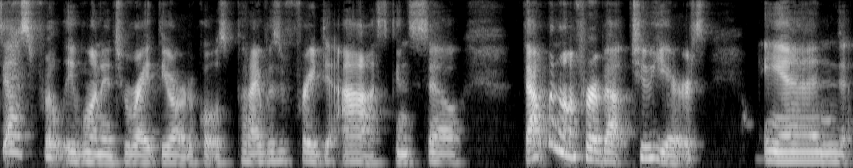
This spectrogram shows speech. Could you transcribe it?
desperately wanted to write the articles, but I was afraid to ask. And so that went on for about two years. And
